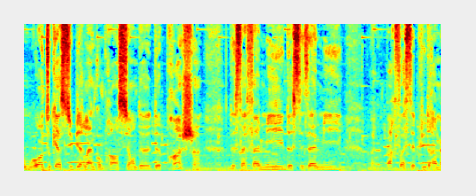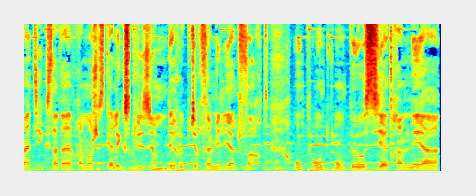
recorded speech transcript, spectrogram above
ou, ou en tout cas subir l'incompréhension de, de proches, de sa famille, de ses amis. Euh, parfois c'est plus dramatique, ça va vraiment jusqu'à l'exclusion, des ruptures familiales fortes. On, on- on peut aussi être amené à,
